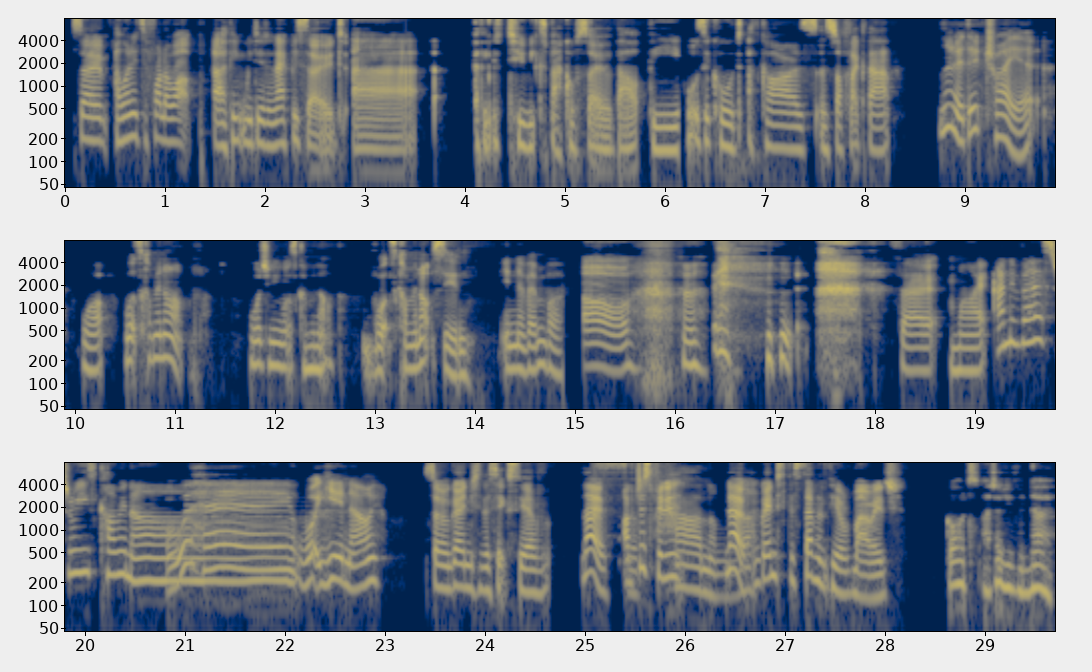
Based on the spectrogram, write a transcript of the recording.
So I wanted to follow up. I think we did an episode, uh, I think it was two weeks back or so, about the, what was it called? Athkars and stuff like that. No, no, don't try it. What? What's coming up? What do you mean what's coming up? What's coming up soon in November? Oh. so my anniversary's coming up. hey, what year now? So I'm going into the sixth year of, no, I've just finished. No, I'm going to the seventh year of marriage. God, I don't even know.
